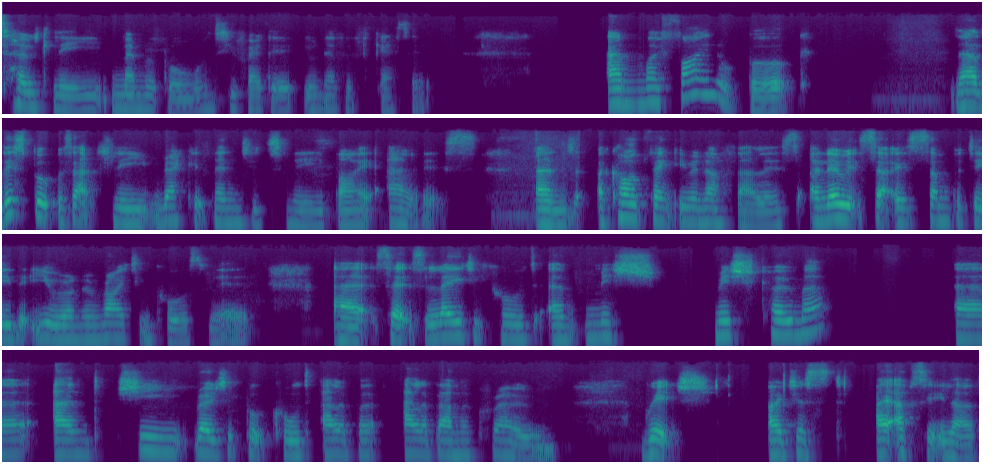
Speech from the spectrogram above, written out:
totally memorable. Once you've read it, you'll never forget it. And my final book. Now, this book was actually recommended to me by Alice, and I can't thank you enough, Alice. I know it's, it's somebody that you were on a writing course with. Uh, so it's a lady called um, Mish Mish Cromer, uh, and she wrote a book called Alabama, Chrome, which I just I absolutely love.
